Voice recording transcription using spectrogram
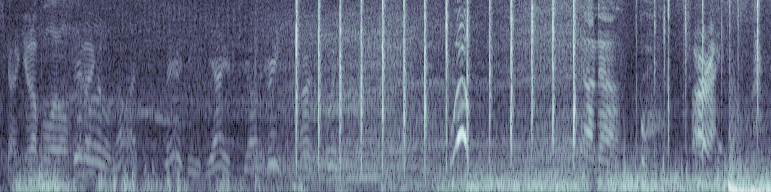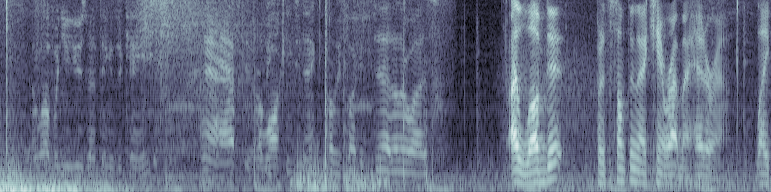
Just gotta get up a little. Get a little. No, I think it's there, dude. Yeah, you're, you're on the green. All right, sweet. Now, now. All right. I love when you use that thing as a cane. I have to. A walking stick. I'll be fucking dead otherwise. I loved it, but it's something that I can't wrap my head around. Like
